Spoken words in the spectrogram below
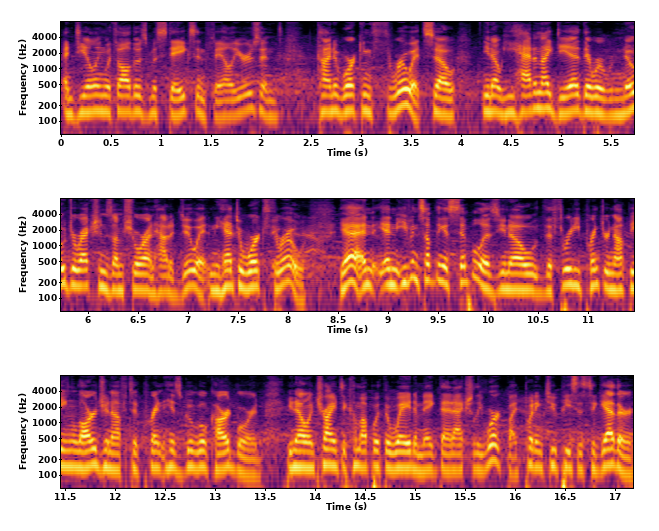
and dealing with all those mistakes and failures and kind of working through it. So, you know, he had an idea. There were no directions, I'm sure, on how to do it, and he had to work through. Yeah, and, and even something as simple as, you know, the 3D printer not being large enough to print his Google Cardboard, you know, and trying to come up with a way to make that actually work by putting two pieces together.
